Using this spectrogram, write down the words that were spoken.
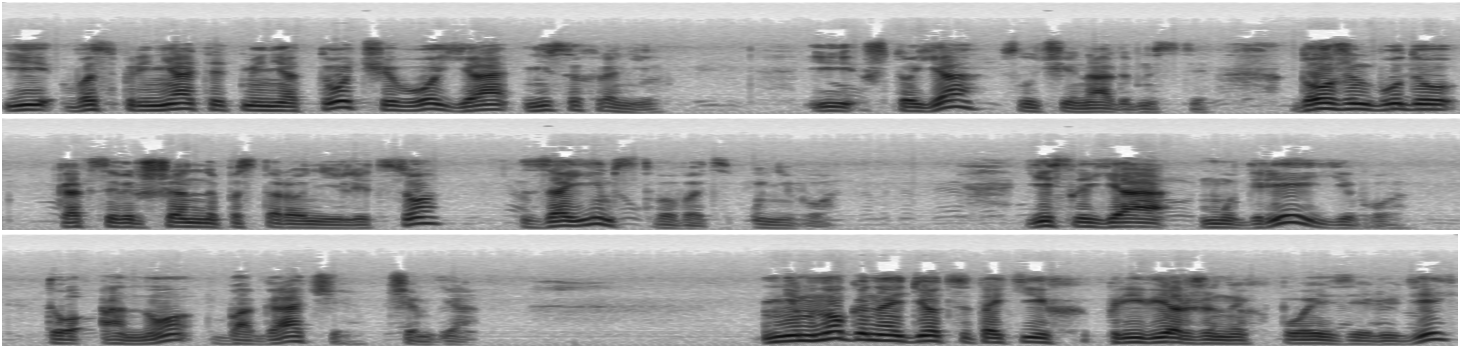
и воспринять от меня то, чего я не сохранил. И что я, в случае надобности, должен буду, как совершенно постороннее лицо, заимствовать у него. Если я мудрее его, то оно богаче, чем я. Немного найдется таких приверженных поэзии людей,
